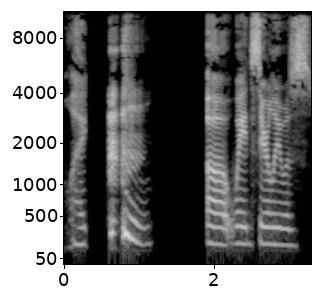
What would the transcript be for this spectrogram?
like uh Wade Searly was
